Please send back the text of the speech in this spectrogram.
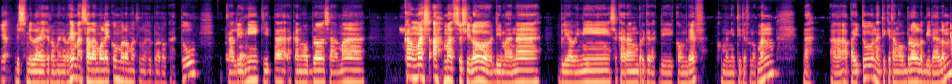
Ya, bismillahirrahmanirrahim. Assalamualaikum warahmatullahi wabarakatuh. Kali ini kita akan ngobrol sama Kang Mas Ahmad Susilo, di mana beliau ini sekarang bergerak di Komdev, Community Development. Nah, eh, apa itu nanti kita ngobrol lebih dalam.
